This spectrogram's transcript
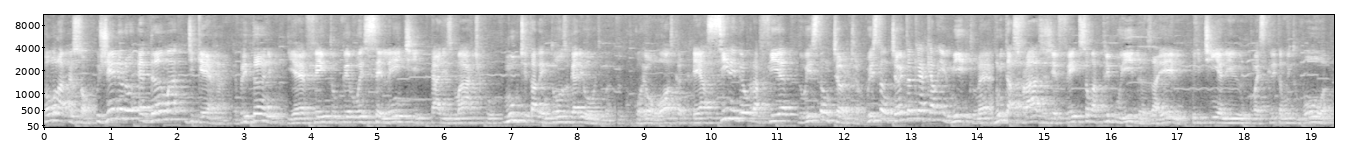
Vamos lá, pessoal. O gênero é drama de guerra. É britânico e é feito pelo excelente, carismático, multitalentoso Gary Oldman correu ao Oscar, é a cinebiografia do Winston Churchill. Winston Churchill que é aquele mito, né? Muitas frases de efeito são atribuídas a ele, que tinha ali uma escrita muito boa,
